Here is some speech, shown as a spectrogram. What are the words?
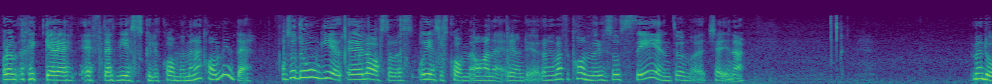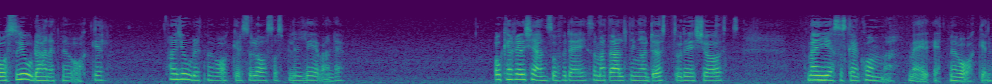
Och de skickade efter att Jesus skulle komma, men han kom inte. Och så dog eh, Lazarus och Jesus kommer och han är redan död. Och varför kommer du så sent, undrar tjejerna. Men då så gjorde han ett mirakel. Han gjorde ett mirakel så Lazarus blir levande. Och kanske det känns så för dig, som att allting har dött och det är kört. Men Jesus kan komma med ett mirakel.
